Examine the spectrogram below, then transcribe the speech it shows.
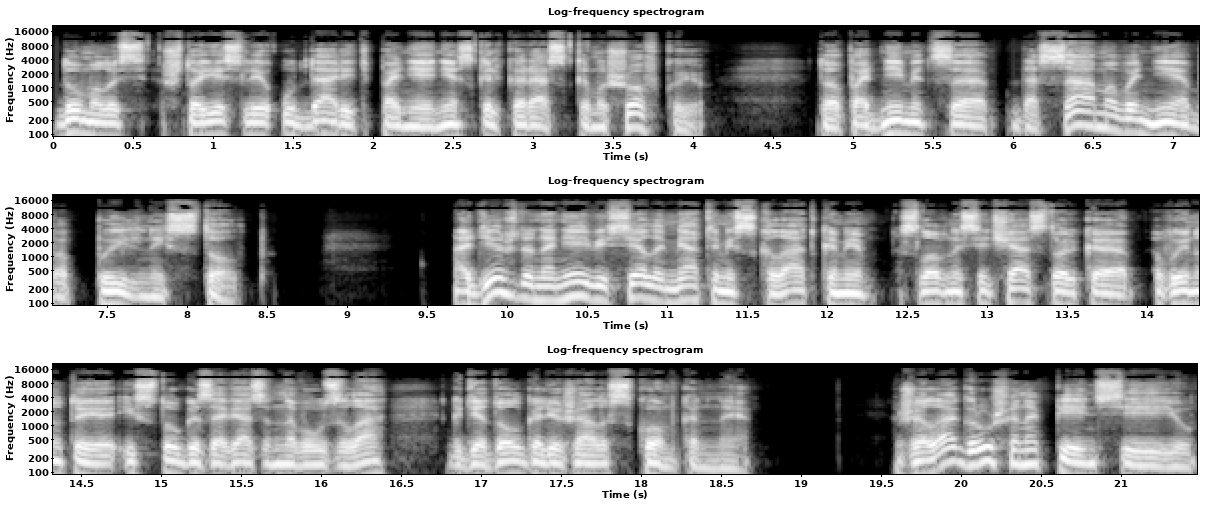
Думалось, что если ударить по ней несколько раз камышовкою, то поднимется до самого неба пыльный столб. Одежда на ней висела мятыми складками, словно сейчас только вынутая из туго завязанного узла, где долго лежала скомканная. Жила Грушина пенсией,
